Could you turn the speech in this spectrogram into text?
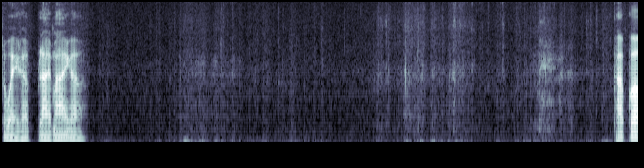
สวยครับลายไม้ก็ครับก็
